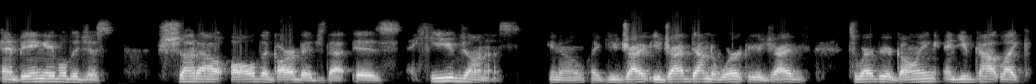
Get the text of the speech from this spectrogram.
And being able to just shut out all the garbage that is heaved on us you know like you drive you drive down to work or you drive to wherever you're going and you've got like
